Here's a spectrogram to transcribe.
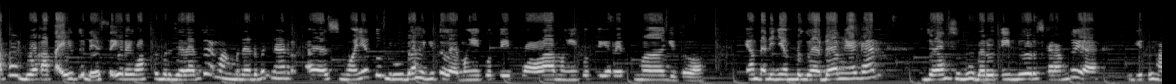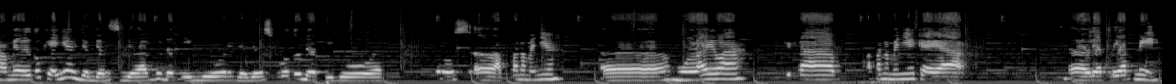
apa dua kata itu deh seiring waktu berjalan tuh emang benar-benar uh, semuanya tuh berubah gitu loh mengikuti pola mengikuti ritme gitu loh. Yang tadinya begadang ya kan jam subuh baru tidur sekarang tuh ya begitu hamil itu kayaknya jam-jam 9 tuh udah tidur jam-jam 10 tuh udah tidur. Terus uh, apa namanya uh, mulailah kita apa namanya kayak uh, lihat-lihat nih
